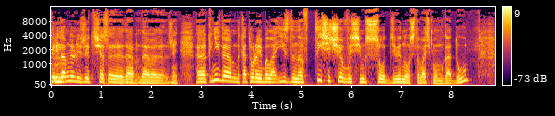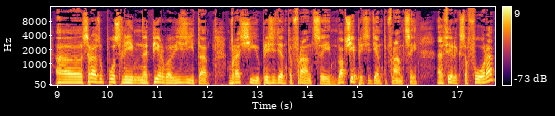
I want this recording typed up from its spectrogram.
передо мной лежит сейчас э, да, да, Жень, э, книга, которая была издана в 1898 году э, сразу после первого визита в Россию президента Франции, вообще президента Франции Феликса Фора,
